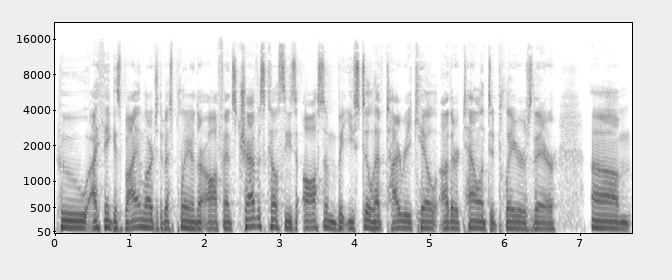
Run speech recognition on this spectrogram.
who I think is by and large the best player in their offense. Travis Kelce's awesome, but you still have Tyreek Hill, other talented players there. Um,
